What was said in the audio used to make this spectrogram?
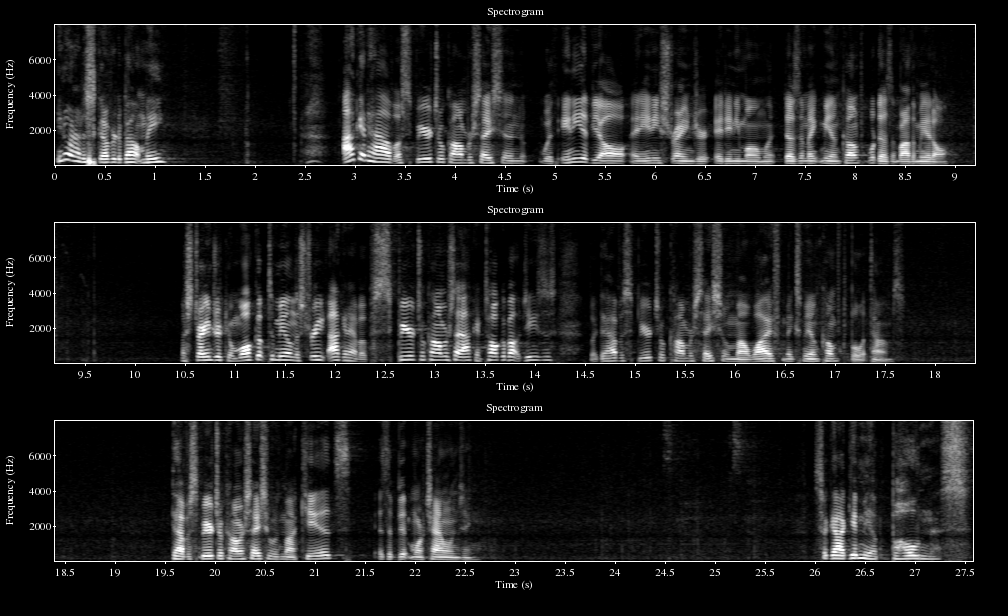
you know what I discovered about me? I can have a spiritual conversation with any of y'all and any stranger at any moment. Doesn't make me uncomfortable, doesn't bother me at all. A stranger can walk up to me on the street. I can have a spiritual conversation. I can talk about Jesus. But to have a spiritual conversation with my wife makes me uncomfortable at times to have a spiritual conversation with my kids is a bit more challenging. So, God, give me a boldness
